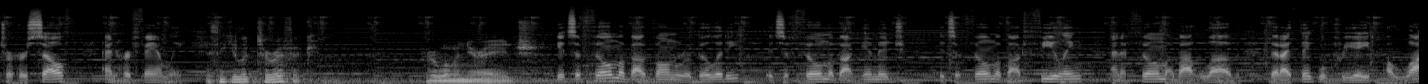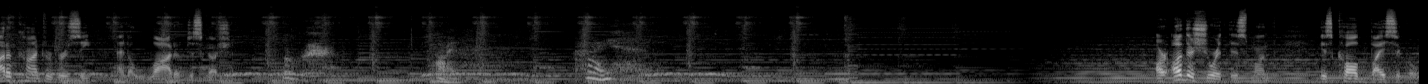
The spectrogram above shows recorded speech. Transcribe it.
to herself and her family. I think you look terrific for a woman your age. It's a film about vulnerability, it's a film about image, it's a film about feeling, and a film about love that I think will create a lot of controversy and a lot of discussion. Oh. Hi. Hi. Our other short this month is called Bicycle,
